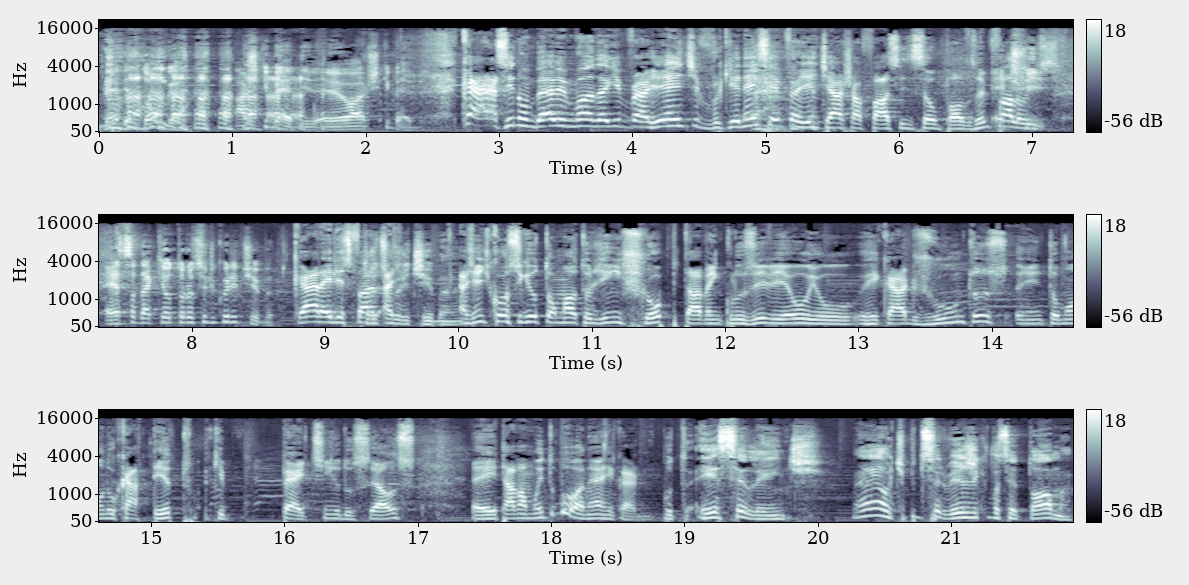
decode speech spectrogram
Bebe Tonga? acho que bebe, eu acho que bebe. Cara, se não bebe, manda aqui pra gente, porque nem sempre a gente acha fácil em São Paulo. Eu sempre É falo difícil. isso. Essa daqui eu trouxe de Curitiba. Cara, eles fazem. De Curitiba, né? A gente conseguiu tomar outro dia em Chopp, tava inclusive eu e o Ricardo juntos. A gente tomou no Cateto, aqui pertinho do Celso. É, e tava muito boa, né, Ricardo? Puta, excelente. É o tipo de cerveja que você toma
